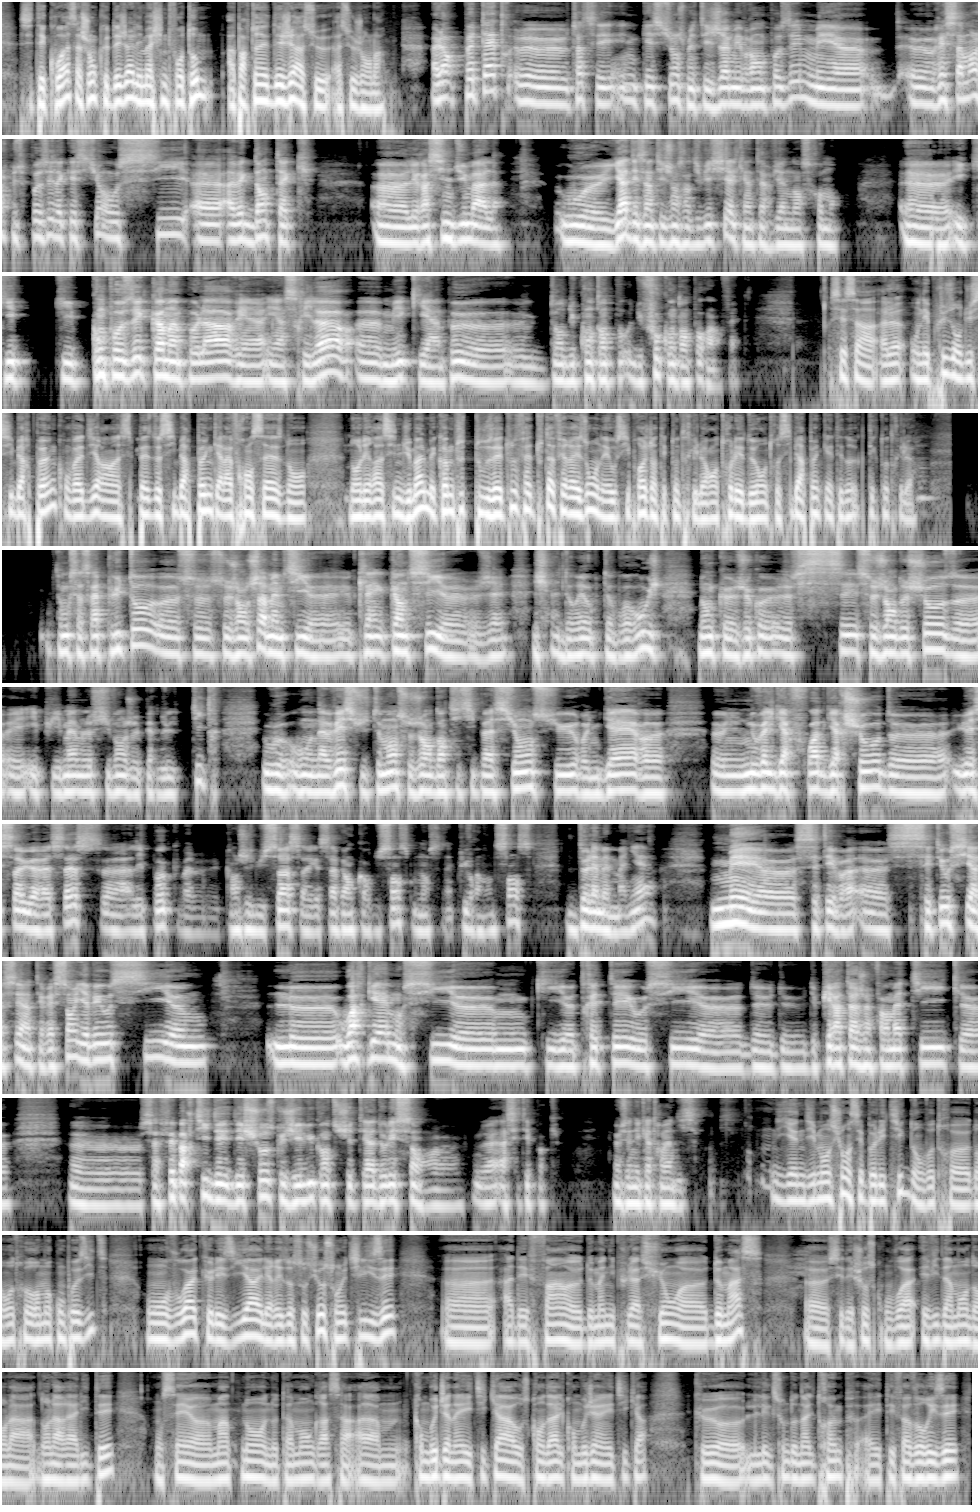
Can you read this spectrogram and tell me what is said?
quoi, sachant que déjà les machines fantômes appartenaient déjà à ce, à ce genre-là? Alors peut-être, euh, ça c'est une question que je m'étais jamais vraiment posée, mais euh, euh, récemment je me suis posé la question aussi euh, avec Dantec, euh, les racines du mal, où il y a des intelligences artificielles qui interviennent dans ce roman et qui est qui composé comme un polar et un, thriller, mais qui est un peu dans du, faux contemporain en fait. C'est ça. Alors, on est plus dans du cyberpunk, on va dire un espèce de cyberpunk à la française dans, dans les racines du mal. Mais comme tout, vous avez fait, tout à fait raison, on est aussi proche d'un techno-thriller entre les deux, entre cyberpunk et techno-thriller. Donc ça serait plutôt euh, ce, ce genre-là, même si euh, Clancy, euh, j'ai adoré Octobre Rouge, donc euh, je c'est ce genre de choses, et, et, puis même le suivant, j'ai perdu le titre, où, où, on avait justement ce genre d'anticipation sur une guerre une nouvelle guerre froide, guerre chaude, USA-URSS. Euh, à l'époque, bah, quand j'ai lu ça, ça, ça, avait encore du sens. Maintenant, ça n'a plus vraiment de sens de la même manière. Mais euh, c'était euh, c'était aussi assez intéressant. Il y avait aussi euh, le wargame aussi qui traitait aussi de, piratage informatique. ça fait partie des, choses que j'ai lues quand j'étais adolescent à cette époque. dans les années 90 il y a une dimension assez politique dans votre, dans votre roman composite. On voit que les IA et les réseaux sociaux sont utilisés euh, à des fins euh, de manipulation euh, de masse. c'est des choses qu'on voit évidemment dans la, dans la réalité. On sait maintenant, notamment grâce à, à, Cambodge Analytica, au scandale Cambodge Analytica, que l'élection de Donald Trump a été favorisée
